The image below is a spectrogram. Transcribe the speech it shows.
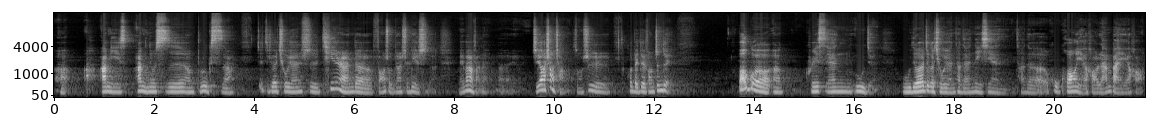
啊，阿米阿米诺斯 Brooks 啊，这几个球员是天然的防守端是劣势的，没办法的，只要上场总是会被对方针对。包括呃，Chris and Wood，伍德这个球员，他在内线他的护框也好，篮板也好，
